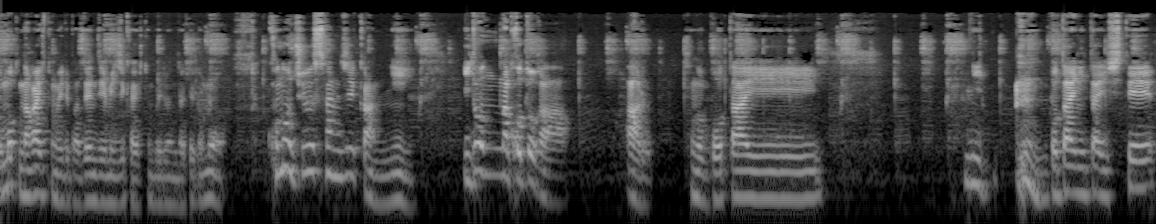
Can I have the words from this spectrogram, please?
もっと長い人もいれば全然短い人もいるんだけども、この13時間にいろんなことがある。その母体に、母体に対して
